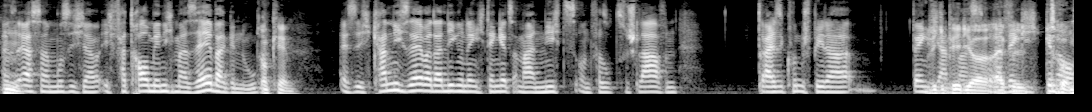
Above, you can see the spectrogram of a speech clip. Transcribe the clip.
Also Hm. erstmal muss ich ja, ich vertraue mir nicht mal selber genug. Okay. Also ich kann nicht selber da liegen und denke, ich denke jetzt einmal an nichts und versuche zu schlafen. Drei Sekunden später denke ich an Wikipedia, was. Oder denke ich, genau.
